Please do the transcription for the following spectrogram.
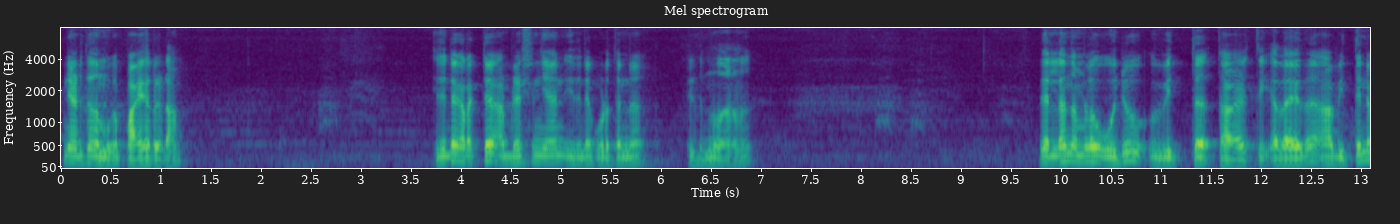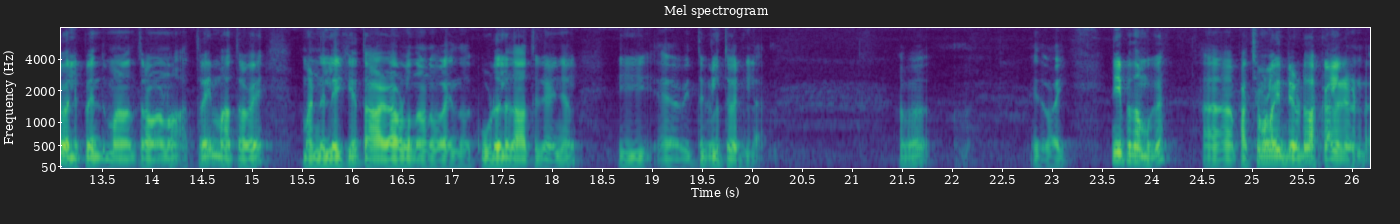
ഇനി അടുത്ത് നമുക്ക് പയറിടാം ഇതിന്റെ കറക്റ്റ് അപ്ഡേഷൻ ഞാൻ ഇതിന്റെ കൂടെ തന്നെ ഇടുന്നതാണ്. ഇതെല്ലാം നമ്മൾ ഒരു വിത്ത് താഴ്ത്തി അതായത് ആ വിത്തിന്റെ വലിപ്പം എന്ത് മാത്രമാണോ അത്രയും മാത്രമേ മണ്ണിലേക്ക് താഴാവുള്ളൂ എന്നാണ് പറയുന്നത്. കൂടുതൽ താത്തു കഴിഞ്ഞാൽ ഈ വിത്ത് കിളുത്ത് വരില്ല. അപ്പോൾ ഇതുമായി. ഇനിയിപ്പോൾ നമുക്ക് പച്ചമുളകിന്റെ ഉണ്ട് തക്കാളിയുടെ ഉണ്ട്.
